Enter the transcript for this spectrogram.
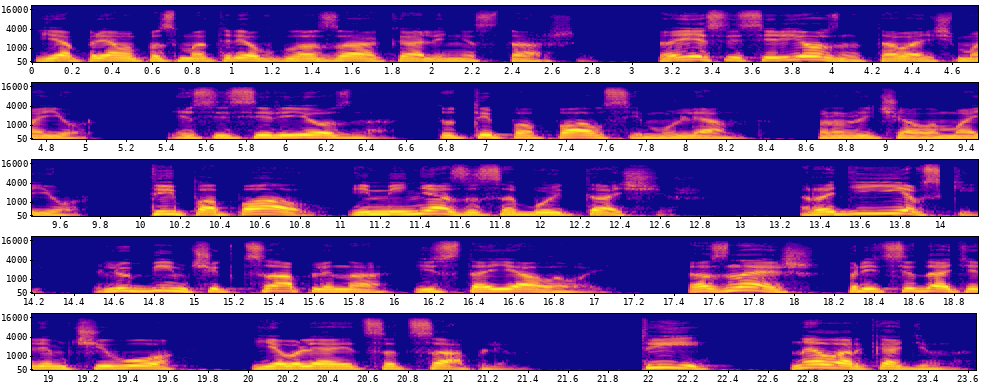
я прямо посмотрел в глаза Калине-старшей. А если серьезно, товарищ майор, если серьезно, то ты попал, симулянт, прорычала майор. Ты попал и меня за собой тащишь. Радиевский, любимчик Цаплина и Стояловой. А знаешь, председателем чего является Цаплин? Ты, Нелла Аркадьевна,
